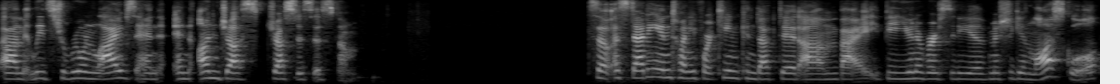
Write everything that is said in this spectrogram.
Um, it leads to ruined lives and an unjust justice system. So, a study in 2014 conducted um, by the University of Michigan Law School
